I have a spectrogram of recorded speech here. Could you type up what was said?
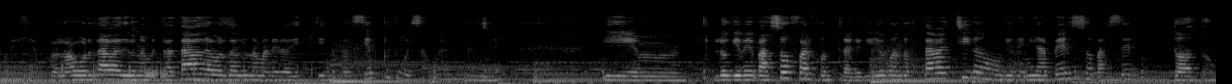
por ejemplo. Lo abordaba de una, me trataba de abordarlo de una manera distinta. Siempre tuve esa buena. Y mm, lo que me pasó fue al contrario, que yo cuando estaba chica como que tenía perso para hacer todo,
